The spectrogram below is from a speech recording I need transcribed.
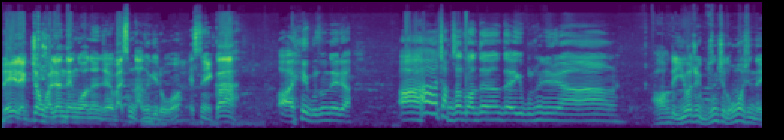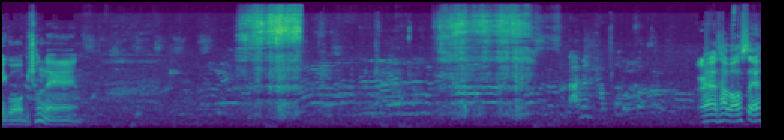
내일 액정 관련된 거는 제가 말씀 나누기로 했으니까 아 이게 무슨 일이야? 아 장사도 안 되는데 이게 무슨 일이야? 아 근데 이 와중에 무생채 너무 맛있네 이거 미쳤네. 네, 다 먹었어요.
